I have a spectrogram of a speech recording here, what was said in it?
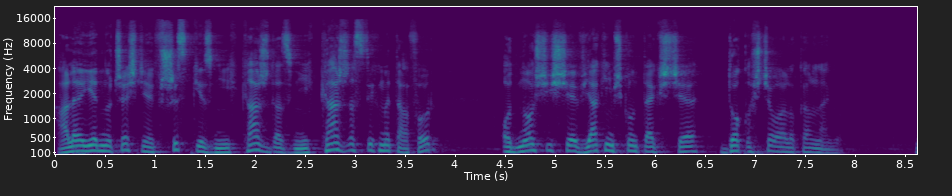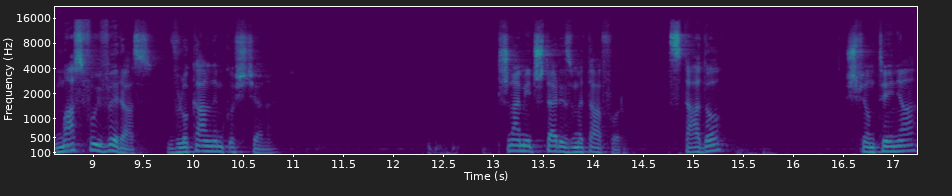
ale jednocześnie wszystkie z nich, każda z nich, każda z tych metafor odnosi się w jakimś kontekście do kościoła lokalnego. Ma swój wyraz w lokalnym kościele. Przynajmniej cztery z metafor: stado, świątynia,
